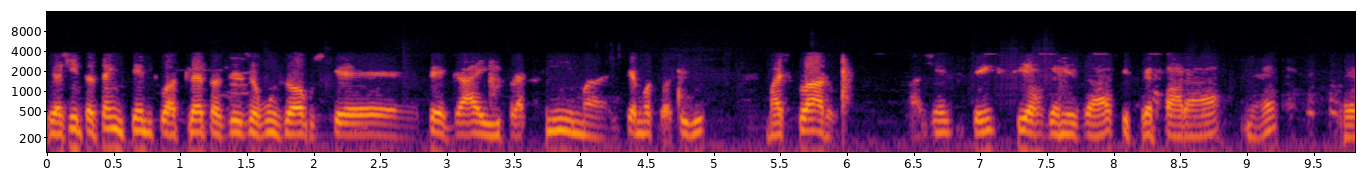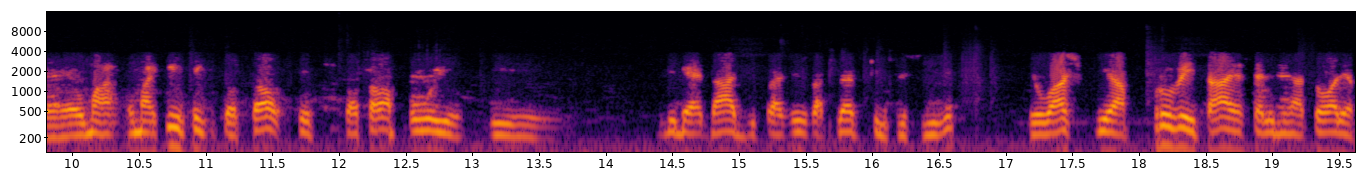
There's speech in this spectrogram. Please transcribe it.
E a gente até entende que o atleta, às vezes, em alguns jogos, quer pegar e ir para cima, quer mostrar serviço. Mas, claro, a gente tem que se organizar, se preparar, né? É, o, Mar, o Marquinhos tem que total, ter total apoio e liberdade de trazer os atletas que ele precisa. Eu acho que aproveitar essa eliminatória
